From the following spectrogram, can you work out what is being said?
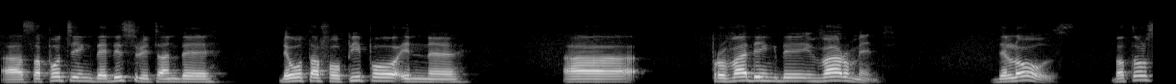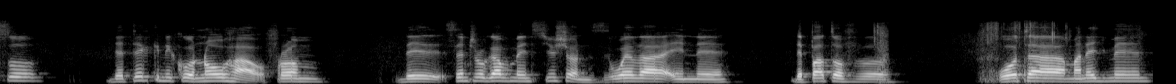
uh, supporting the district and the, the water for people in uh, uh, providing the environment, the laws, but also the technical know-how from the central government institutions, whether in uh, the part of uh, water management,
